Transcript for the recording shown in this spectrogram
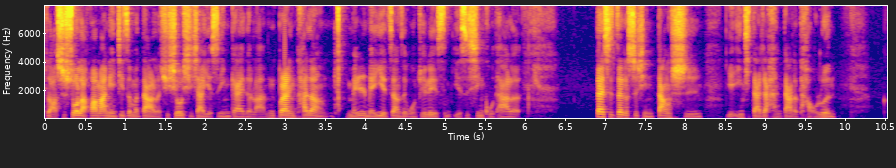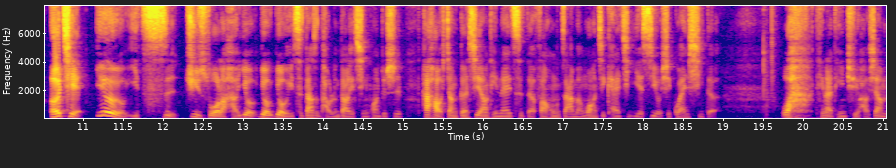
老实说了，花妈年纪这么大了，去休息一下也是应该的啦。不然她这样没日没夜这样子，我觉得也是也是辛苦她了。但是这个事情当时也引起大家很大的讨论，而且又有一次，据说了哈，又又又一次，当时讨论到的情况就是，他好像跟谢长廷那一次的防洪闸门忘记开启也是有些关系的。哇，听来听去好像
